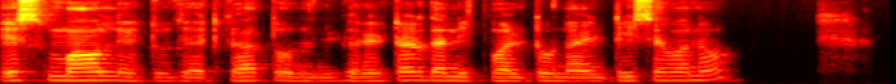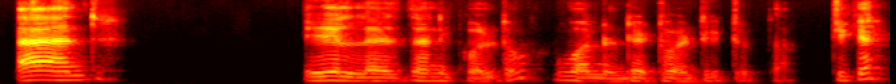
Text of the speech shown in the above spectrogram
स्मॉल ए टू जेड का तो greater than equal to ninety seven हो, and A less than equal to one hundred twenty two था ठीक है?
